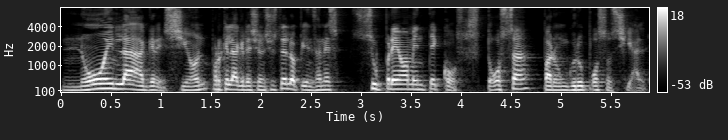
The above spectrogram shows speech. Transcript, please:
no en la agresión, porque la agresión, si ustedes lo piensan, es supremamente costosa para un grupo social.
